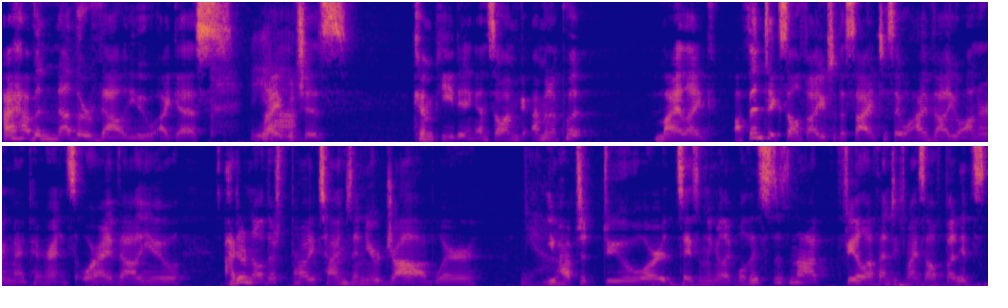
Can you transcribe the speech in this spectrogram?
i have another value i guess right which is competing and so i'm i'm going to put my like authentic self value to the side to say well i value honoring my parents or i value i don't know there's probably times in your job where Yeah. you have to do or say something you're like well this does not feel authentic to myself but it's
